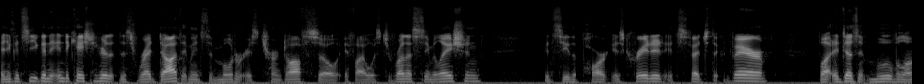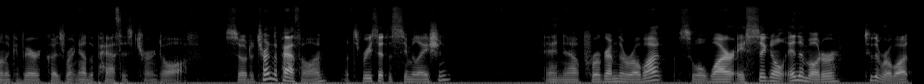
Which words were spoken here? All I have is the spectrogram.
And you can see you get an indication here that this red dot, that means the motor is turned off. So if I was to run the simulation, you can see the part is created, it's fed to the conveyor, but it doesn't move along the conveyor because right now the path is turned off. So to turn the path on, let's reset the simulation and now program the robot. So we'll wire a signal in the motor to the robot,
